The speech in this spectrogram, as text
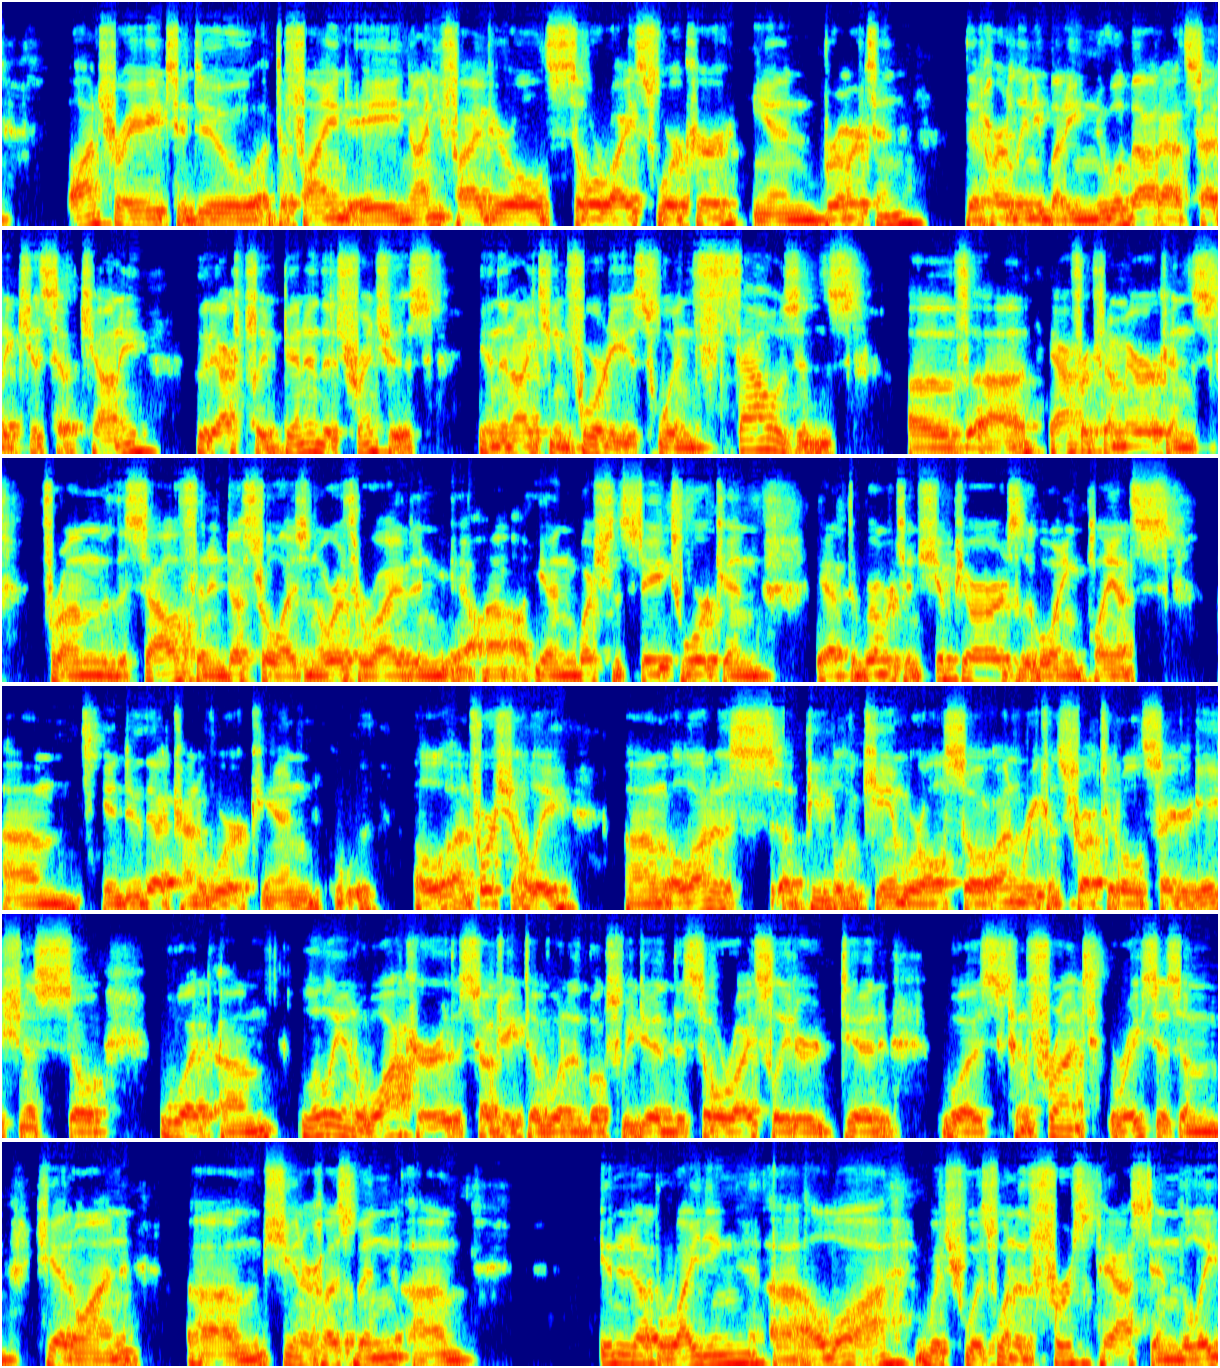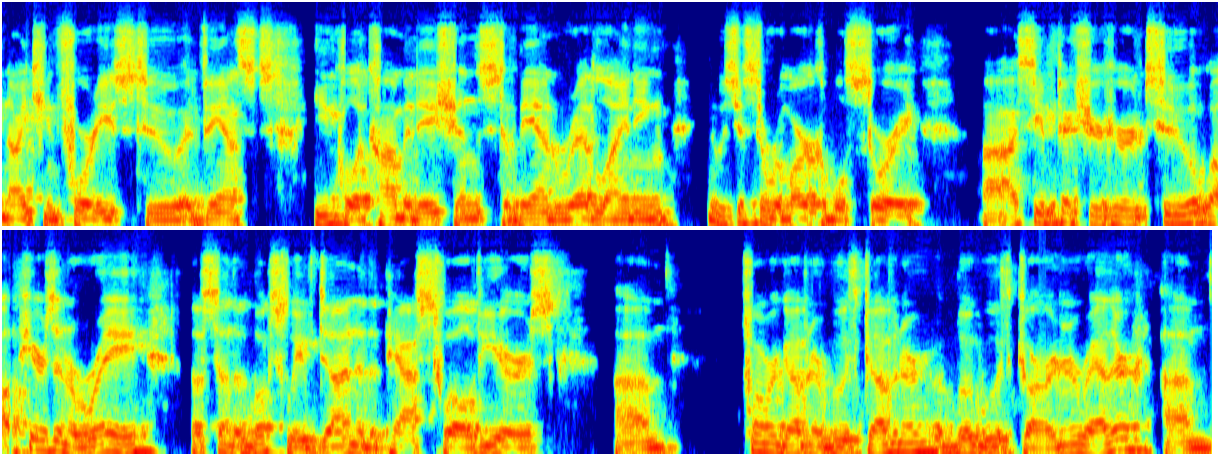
entree to do to find a 95 year old civil rights worker in Bremerton that hardly anybody knew about outside of Kitsap County, who'd actually been in the trenches in the 1940s when thousands of uh, African Americans from the South and industrialized North arrived in uh, in Washington State to work in at the Bremerton shipyards, the Boeing plants, um, and do that kind of work. And unfortunately, um, a lot of the uh, people who came were also unreconstructed old segregationists. So, what um, Lillian Walker, the subject of one of the books we did, the civil rights leader, did was confront racism head on. Um, she and her husband um, ended up writing uh, a law, which was one of the first passed in the late 1940s to advance equal accommodations, to ban redlining. It was just a remarkable story. Uh, I see a picture here too. Well, here's an array of some of the books we've done in the past 12 years. Um, former Governor Booth Governor Booth Gardner, rather. Um,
